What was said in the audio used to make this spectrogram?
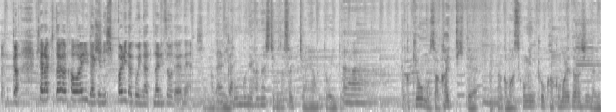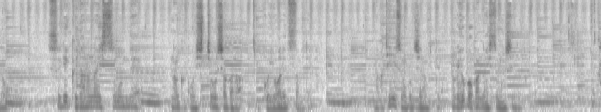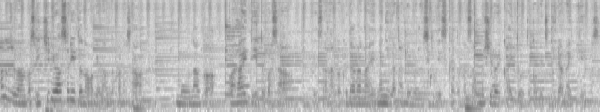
なんかキャラクターが可愛いだけに引っ張りだこにななりそうだよね。そうなんか日本語で話してくださいっていうのやめた方がいいとあ思う。あなんか今日もさ帰ってきてうん。なんかマスコミにこう囲まれたらしいんだけど、うん。すげえくだらない質問で、うん。なんかこう視聴者から結構言われてたみたいうん。ななんかテニスのことじゃなくてなんかよくわかんない質問してうん。彼女なんかさ一流アスリートなわけなんだからさ、もうなんかバラエティーとかさでさなんかくだらない何が食べ物好きですかとかさ、うん。面白い回答とか別にいらないっていうかさ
